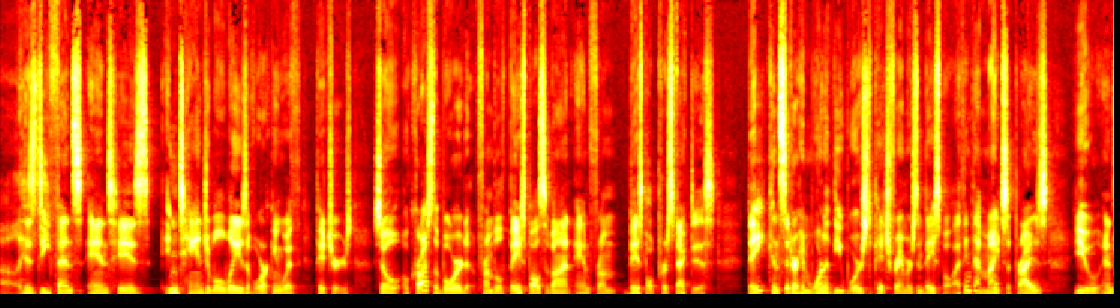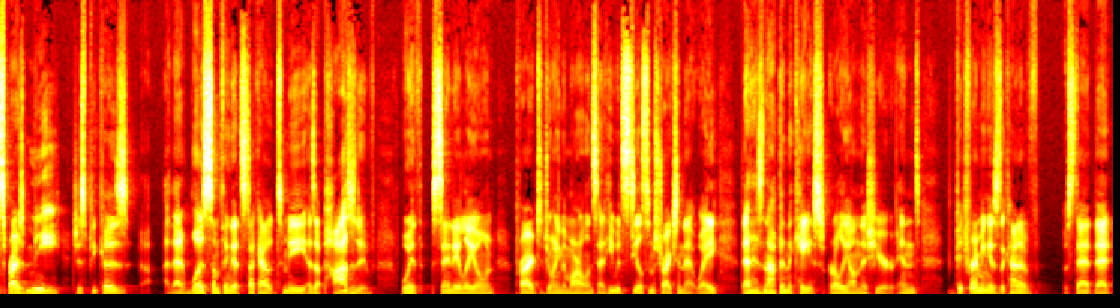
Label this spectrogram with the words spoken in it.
uh, his defense and his intangible ways of working with pitchers. So across the board, from both Baseball Savant and from Baseball Prospectus, they consider him one of the worst pitch framers in baseball. I think that might surprise you and surprised me just because that was something that stuck out to me as a positive with Sandy León prior to joining the Marlins that he would steal some strikes in that way. That has not been the case early on this year. And pitch framing is the kind of stat that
